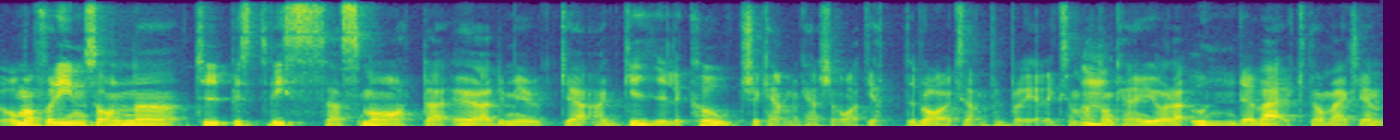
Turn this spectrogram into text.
om man får in sådana typiskt vissa smarta, ödmjuka, agilcoacher kan det kanske vara ett jättebra exempel på det. Liksom. Att de kan göra underverk. De verkligen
